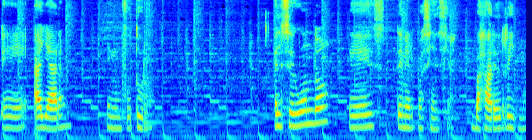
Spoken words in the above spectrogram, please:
eh, hallar en un futuro. El segundo es tener paciencia, bajar el ritmo.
